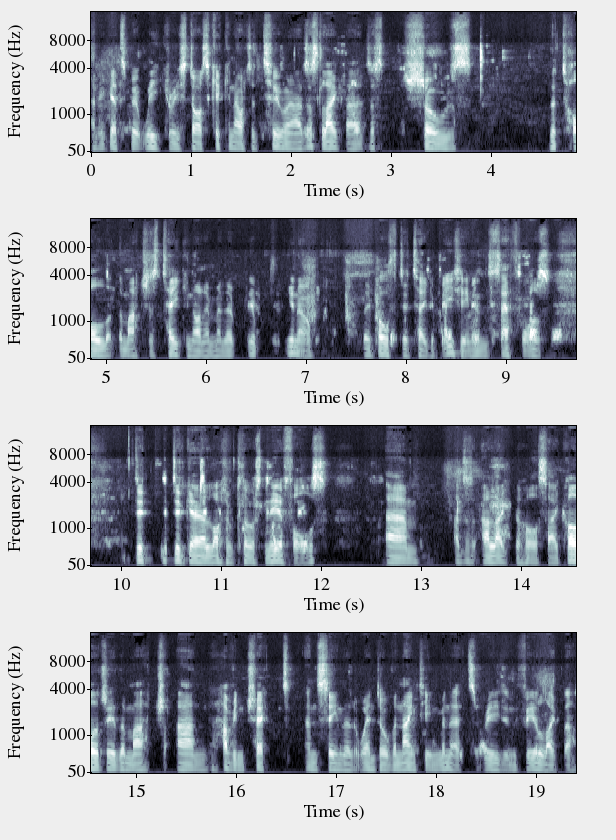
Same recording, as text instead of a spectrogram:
and he gets a bit weaker, he starts kicking out at two. And I just like that. It just shows the toll that the match has taken on him. And, it, it, you know, they both did take a beating. And Seth was did did get a lot of close near falls. Um, I just I like the whole psychology of the match, and having checked and seen that it went over 19 minutes, it really didn't feel like that.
